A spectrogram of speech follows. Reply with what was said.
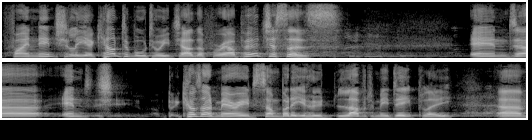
financially accountable to each other for our purchases. And, uh, and because I'd married somebody who loved me deeply, um,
